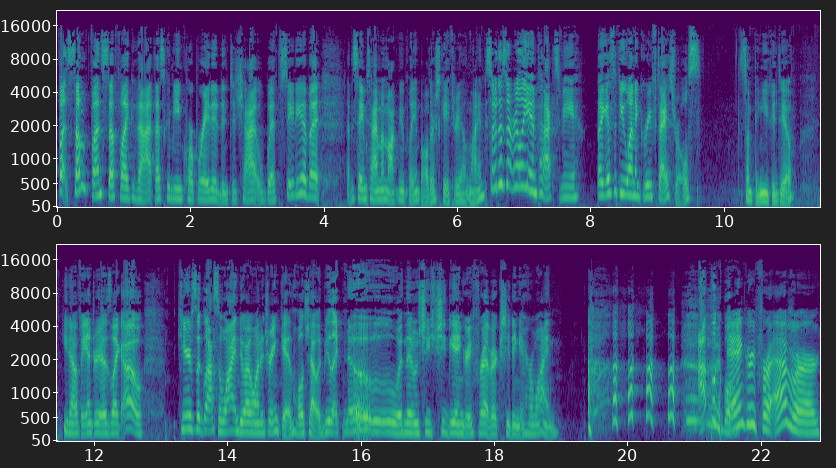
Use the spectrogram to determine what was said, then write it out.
but some fun stuff like that that's going to be incorporated into chat with Stadia. But at the same time, I'm not going to be playing Baldur's Gate 3 online, so it doesn't really impact me. But I guess if you want to grief dice rolls, something you could do. You know, if Andrea is like, oh, here's a glass of wine. Do I want to drink it? And the whole chat would be like, no. And then she, she'd be angry forever because she didn't get her wine. Applicable. Angry forever.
